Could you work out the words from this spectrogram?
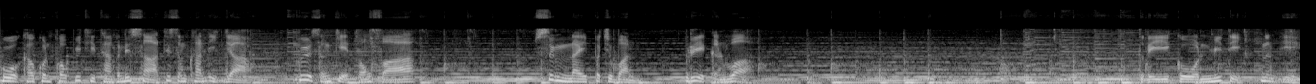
พวกเขาค้นพบวิธีทางคณิตศาสตร์ที่สำคัญอีกอย่างเพื่อสังเกตท้องฟ้า ซึ่งในปัจจุบันเรียกกันว่า ตรีโกณมิตินั่นเอง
